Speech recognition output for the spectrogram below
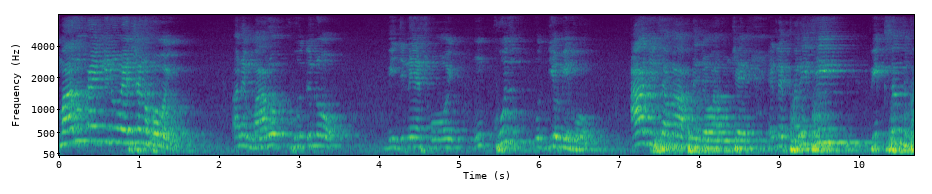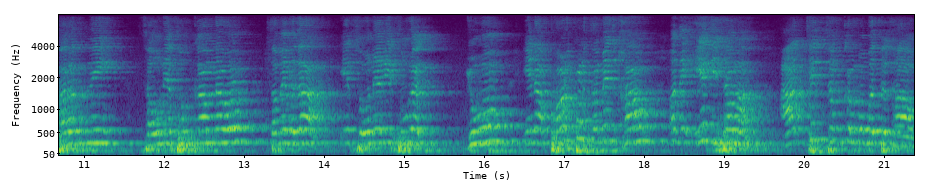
મારું કંઈક ઇનોવેશન હોય, અને મારો ખુદનો બિઝનેસ હોય, હું ખુદ ઉદ્યમી હોઉં. આ દિશામાં આપણે જવાનું છે. એટલે ફરીથી વિકસિત ભારતની સૌને શુભકામનાઓ. તમે બધા એ સોનેરી સુરત જુઓ, એના ફળ પણ તમે જ ખાઓ અને એ દિશામાં આજથી જ સંકલ્પબદ્ધ થાવ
